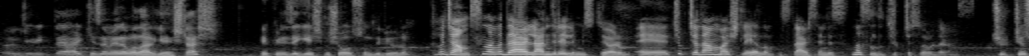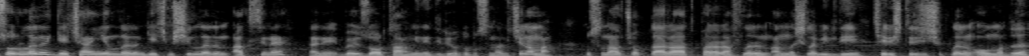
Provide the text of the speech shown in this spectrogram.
öncelikle herkese merhabalar gençler. Hepinize geçmiş olsun diliyorum. Hocam sınavı değerlendirelim istiyorum. Ee, Türkçeden başlayalım isterseniz. Nasıldı Türkçe sorularımız? Türkçe soruları geçen yılların, geçmiş yılların aksine hani böyle zor tahmin ediliyordu bu sınav için ama bu sınav çok daha rahat paragrafların anlaşılabildiği, çeliştirici şıkların olmadığı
